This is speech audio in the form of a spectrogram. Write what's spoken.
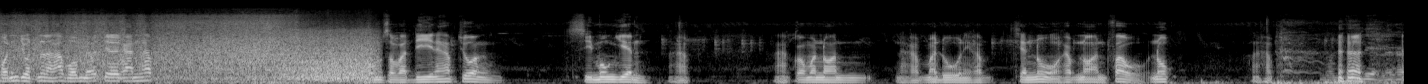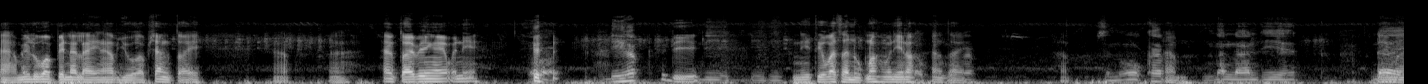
ฝนหยุดนู่นนะครับ ผมเดี๋ยวเจอกันครับ ผมสวัสดีนะครับ ช่วงสี่โมงเย็นนะครับอ่าก็มานอนนะครับ มาดูนี่ครับเชนโน่ครับ นอนเฝ้านกนะครับมันเรียกแล้วคอ่ารับไม่รู้ว่าเป็นอะไรนะครับ อยู่กับช่างต่อยนะ ครับอ่าช่างต่อยเป็นไงวันนี้ ก็ดีครับ ดีดีดีดีวันนี้ถือว่าสนุกเนาะวันนี้เนาะช่างต่อยครับครับ สนุกครับ ครับ นานๆทีได้ได้มา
